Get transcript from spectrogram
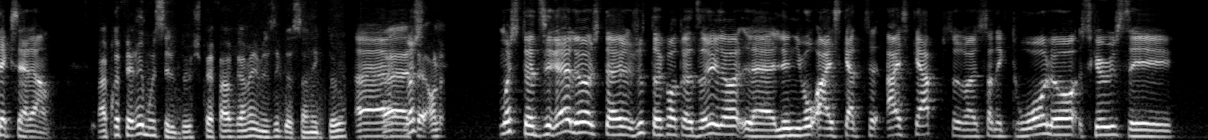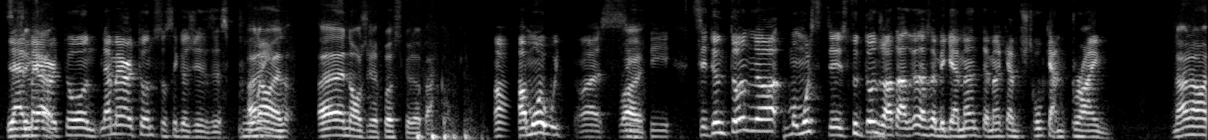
excellentes. Ma préférée, moi, c'est le 2. Je préfère vraiment la musique de Sonic 2. moi, je, te dirais, là, je juste te contredire, là, le, niveau Ice Cap, Ice Cap sur Sonic 3, là, excuse, c'est la meilleure tune, la meilleure tune sur Sega Genesis. Ah non, euh, non, je dirais pas ce que là par contre. Ah, ah, moi oui. Ouais, c'est une tune là. Moi, c'est une tune que j'entendrais dans un Megaman tellement que je trouve qu'elle me prime. Non, non,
